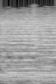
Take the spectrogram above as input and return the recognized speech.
Bye.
